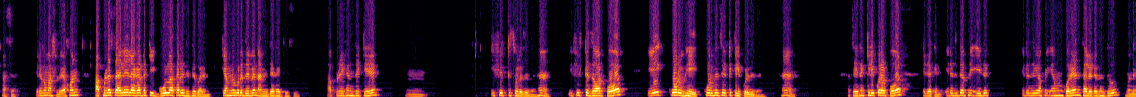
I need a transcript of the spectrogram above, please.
আচ্ছা এরকম আসলো। এখন আপনারা চাইলে এই লেখাটাকে গোল আকারে দিতে পারেন। কেমন করে দেবেন আমি দেখাইতেছি। আপনারা এখান থেকে ইফেক্টে চলে যাবেন হ্যাঁ? ইফেক্টে যাওয়ার পর এই করভে করভেতে একটা ক্লিক করে দেবেন হ্যাঁ? আচ্ছা এখানে ক্লিক করার পর, এই দেখেন, এটা যদি আপনি এই যে, এটা যদি আপনি এমন করেন, তাহলে এটা কিন্তু মানে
